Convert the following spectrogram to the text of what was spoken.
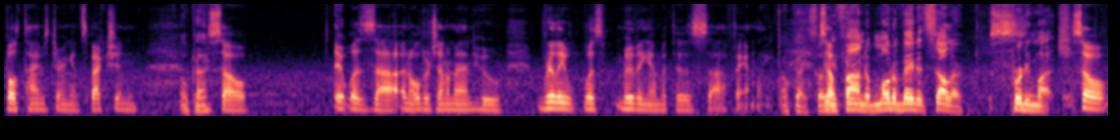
both times during inspection. Okay. So it was uh, an older gentleman who really was moving in with his uh, family. Okay. So, So- you found a motivated seller, pretty much. So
